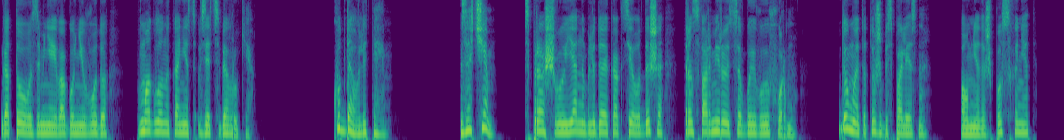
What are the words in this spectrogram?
готового за меня и в огонь в воду, помогло, наконец, взять себя в руки. «Куда улетаем?» «Зачем?» — спрашиваю я, наблюдая, как тело Дэша трансформируется в боевую форму. Думаю, это тоже бесполезно. А у меня даже посоха нет.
